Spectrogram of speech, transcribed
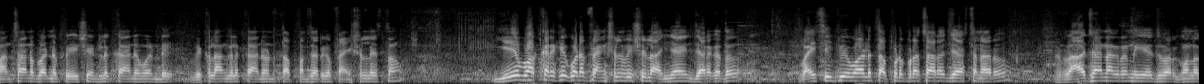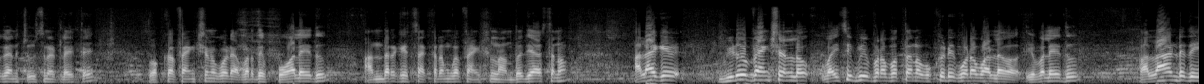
మంచాన పడిన పేషెంట్లకు కానివ్వండి వికలాంగులకు కానివ్వండి తప్పనిసరిగా పెన్షన్లు ఇస్తాం. ఏ ఒక్కరికి కూడా పెన్షన్ విషయంలో అన్యాయం జరగదు. వైసీపీ వాళ్ళు తప్పుడు ప్రచారం చేస్తున్నారు. రాజానగరం నియోజకవర్గంలో కానీ చూసినట్లయితే ఒక్క పెన్షన్ కూడా ఎవరిది పోలేదు. అందరికీ సక్రమంగా పెన్షన్లు అందజేస్తున్నాం. అలాగే విడో పెన్షన్లో వైసీపీ ప్రభుత్వం ఒక్కటి కూడా వాళ్ళు ఇవ్వలేదు. అలాంటిది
